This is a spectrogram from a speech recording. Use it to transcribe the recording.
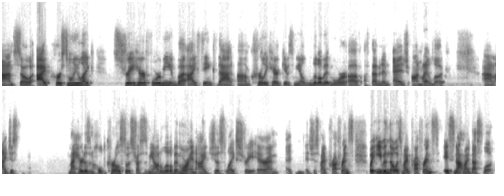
Um, so i personally like straight hair for me but i think that um, curly hair gives me a little bit more of a feminine edge on my look. Um, i just my hair doesn't hold curls so it stresses me out a little bit more and i just like straight hair i'm it's just my preference but even though it's my preference it's not my best look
